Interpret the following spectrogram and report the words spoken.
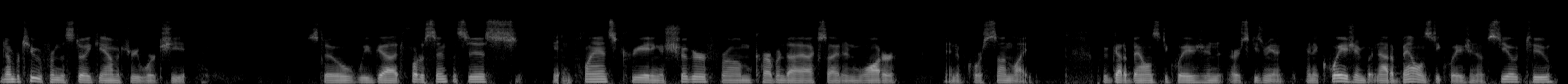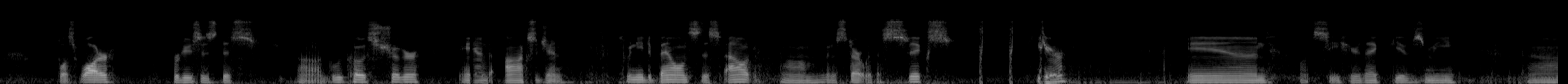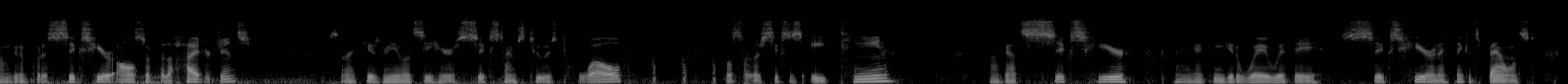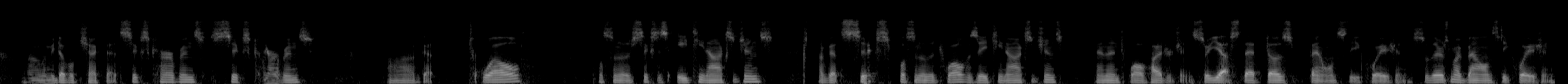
number two from the stoichiometry worksheet. So we've got photosynthesis in plants creating a sugar from carbon dioxide and water, and of course sunlight. We've got a balanced equation, or excuse me, an equation, but not a balanced equation of CO2 plus water produces this uh, glucose sugar and oxygen. So we need to balance this out. Um, I'm going to start with a 6 here. And let's see here, that gives me, uh, I'm going to put a 6 here also for the hydrogens. So that gives me, let's see here, 6 times 2 is 12, plus another 6 is 18. I've got 6 here. I think I can get away with a 6 here, and I think it's balanced. Uh, let me double check that. 6 carbons, 6 carbons. Uh, I've got 12, plus another 6 is 18 oxygens. I've got 6 plus another 12 is 18 oxygens, and then 12 hydrogens. So yes, that does balance the equation. So there's my balanced equation.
